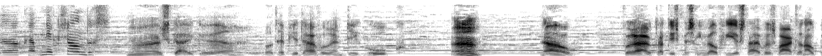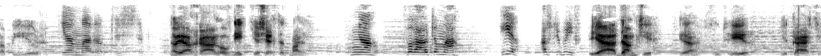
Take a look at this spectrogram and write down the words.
Wel, ik heb niks anders. Nou, eens kijken. Wat heb je daar voor een dik boek? Huh? Nou, vooruit, dat is misschien wel vier stuivers waard aan oud papier. Ja, maar dat is... Uh... Nou ja, graag of niet, je zegt het maar. Nou, vooruit dan maar. Hier, alstublieft. Ja, dank je. Ja, goed, hier, je kaartje.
